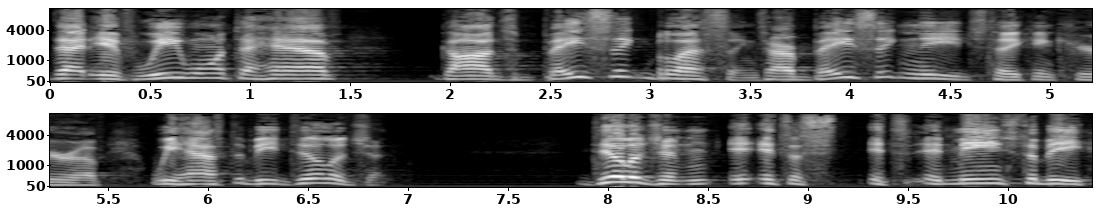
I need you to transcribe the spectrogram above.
that if we want to have God's basic blessings, our basic needs taken care of, we have to be diligent. Diligent, it's a, it's, it means to be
